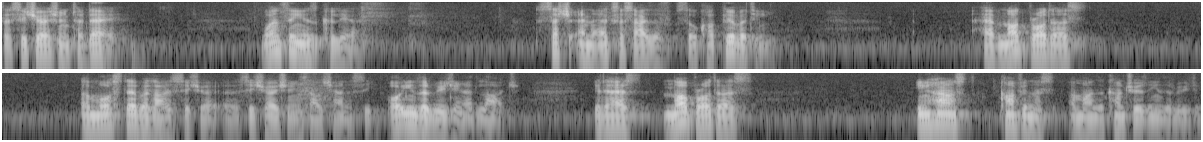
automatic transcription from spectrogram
the situation today. One thing is clear. Such an exercise of so-called pivoting have not brought us a more stabilized situa uh, situation in South China Sea or in the region at large. It has not brought us enhanced confidence among the countries in the region.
